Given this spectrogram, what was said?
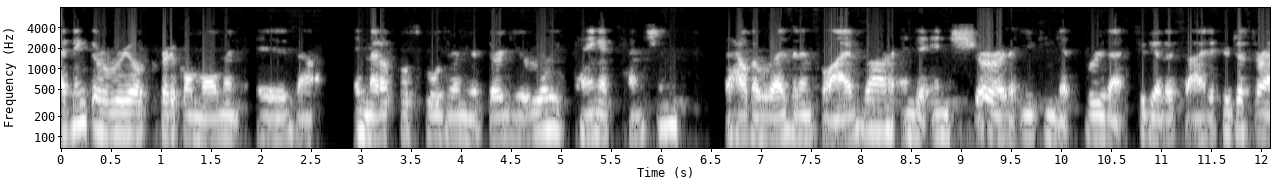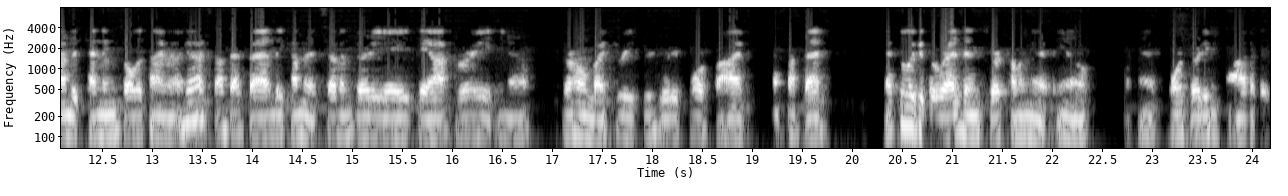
I think the real critical moment is uh, in medical school during your third year, really paying attention to how the residents' lives are and to ensure that you can get through that to the other side. If you're just around attendings all the time, you're like, oh, it's not that bad. They come in at 7.38, they operate, you know, they're home by 3, 3.30, 4, 5. That's not bad. You have to look at the residents who are coming at, you know, at 4.35 in the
